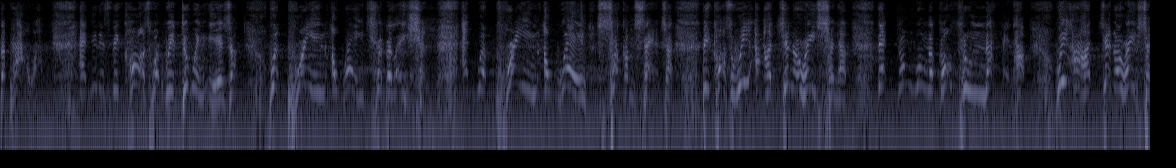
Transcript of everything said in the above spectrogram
the power. And it is because what we're doing is we're praying away tribulation and we're praying away circumstance because we are a generation that don't want to go through nothing. We are a generation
